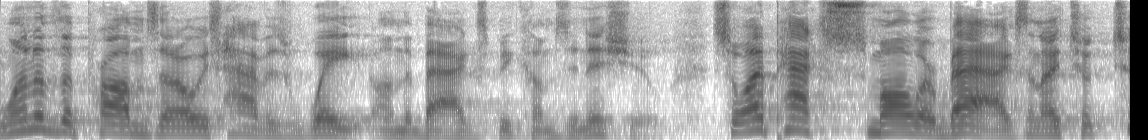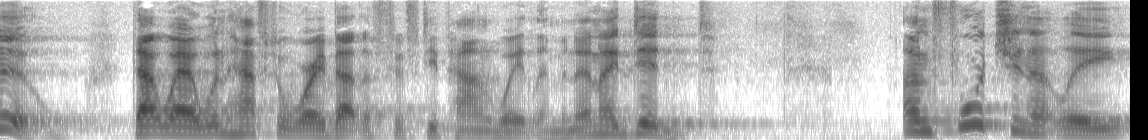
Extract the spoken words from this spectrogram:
one of the problems that I always have is weight on the bags becomes an issue. So I packed smaller bags, and I took two. That way I wouldn't have to worry about the 50 pound weight limit, and I didn't. Unfortunately,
